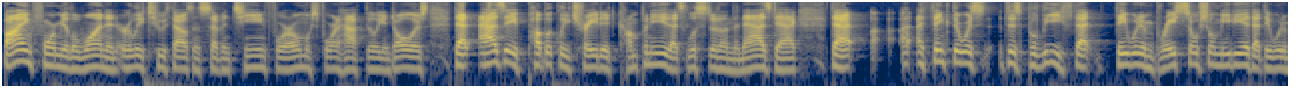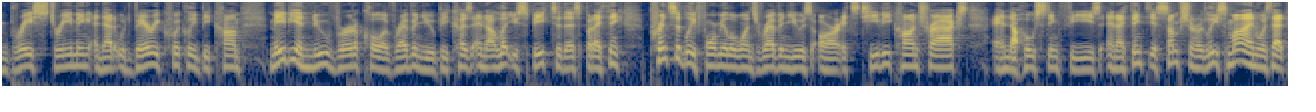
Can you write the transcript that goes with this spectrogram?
buying Formula One in early 2017 for almost $4.5 billion, that as a publicly traded company that's listed on the NASDAQ, that uh, I think there was this belief that they would embrace social media, that they would embrace streaming, and that it would very quickly become maybe a new vertical of revenue. Because, and I'll let you speak to this, but I think principally Formula One's revenues are its TV contracts and the hosting fees. And I think the assumption, or at least mine, was that,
